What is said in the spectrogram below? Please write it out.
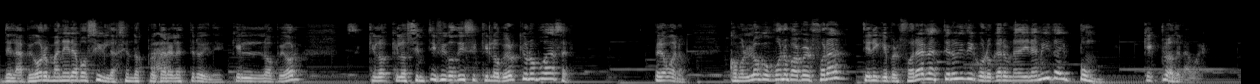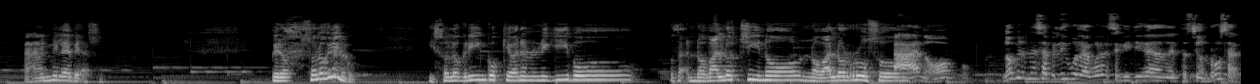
de la peor manera posible, haciendo explotar Ah. el asteroide. Que es lo peor, que, lo, que los científicos dicen que es lo peor que uno puede hacer. Pero bueno, como el loco es bueno para perforar, tiene que perforar el asteroide y colocar una dinamita y ¡pum! Que explote la weá. En miles de pedazos. Pero solo gringos. Y solo gringos que van en un equipo. O sea, no van los chinos, no van los rusos. Ah, no. No, pero en esa película acuérdense que llegan a la estación rusa.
